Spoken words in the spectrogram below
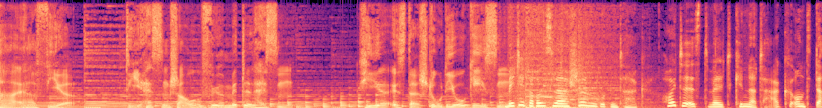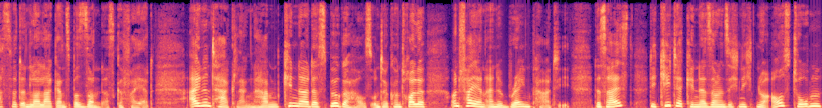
HR4, die Hessenschau für Mittelhessen. Hier ist das Studio Gießen. Meti Verrösler, schönen guten Tag. Heute ist Weltkindertag und das wird in Lolla ganz besonders gefeiert. Einen Tag lang haben Kinder das Bürgerhaus unter Kontrolle und feiern eine Brain Party. Das heißt, die Kita-Kinder sollen sich nicht nur austoben,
